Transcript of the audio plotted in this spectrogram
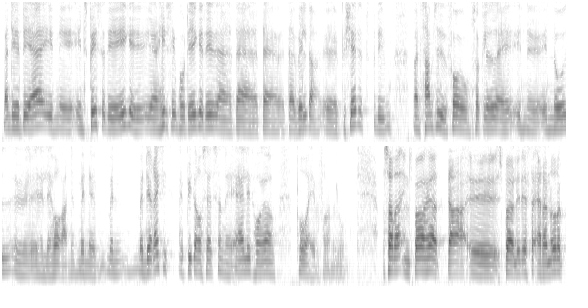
men det, det er en, en spids, og det er ikke, jeg er helt sikker på, at det ikke er det, der, der, der, der vælter budgettet, fordi man samtidig får jo så glæde af en, en noget lavere rente. Men, men, men det er rigtigt, at bidragssatserne er lidt højere på AB-forrentet lån. Og så er der en spørger her, der øh, spørger lidt efter, er der noget der,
